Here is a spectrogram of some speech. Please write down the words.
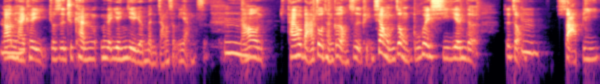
嗯、然后你还可以就是去看那个烟叶原本长什么样子，嗯，然后他会把它做成各种制品，像我们这种不会吸烟的这种傻逼，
